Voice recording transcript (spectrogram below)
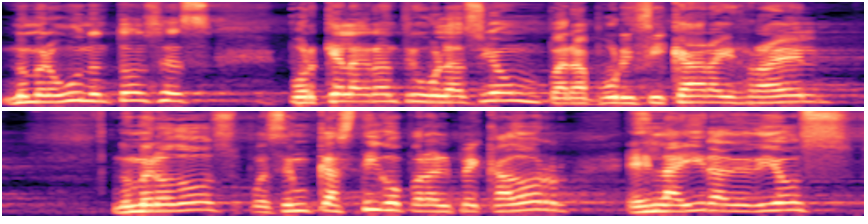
número uno entonces, ¿por qué la gran tribulación? Para purificar a Israel. Número dos, pues es un castigo para el pecador, es la ira de Dios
